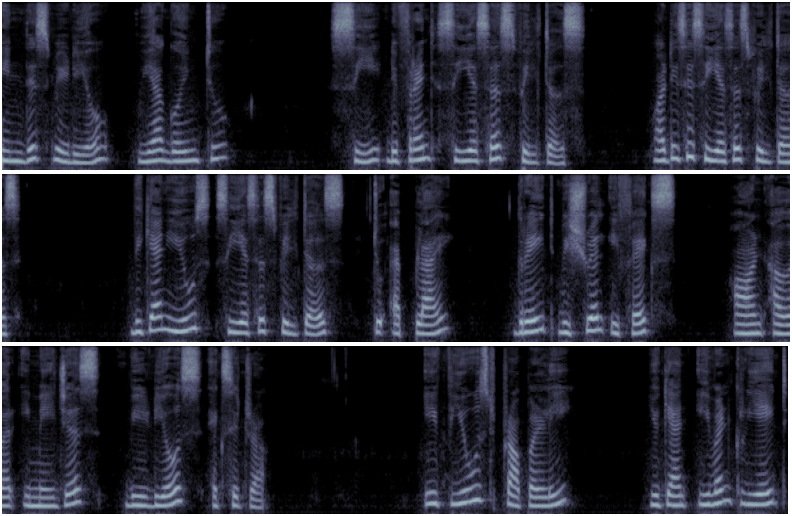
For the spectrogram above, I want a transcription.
In this video, we are going to see different CSS filters. What is a CSS filters? We can use CSS filters to apply great visual effects on our images, videos, etc. If used properly, you can even create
